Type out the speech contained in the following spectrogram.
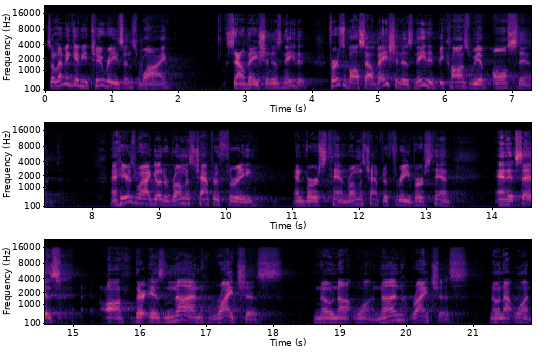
So let me give you two reasons why salvation is needed. First of all, salvation is needed because we have all sinned. And here's where I go to Romans chapter 3 and verse 10. Romans chapter 3, verse 10. And it says, uh, There is none righteous, no, not one. None righteous, no, not one.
